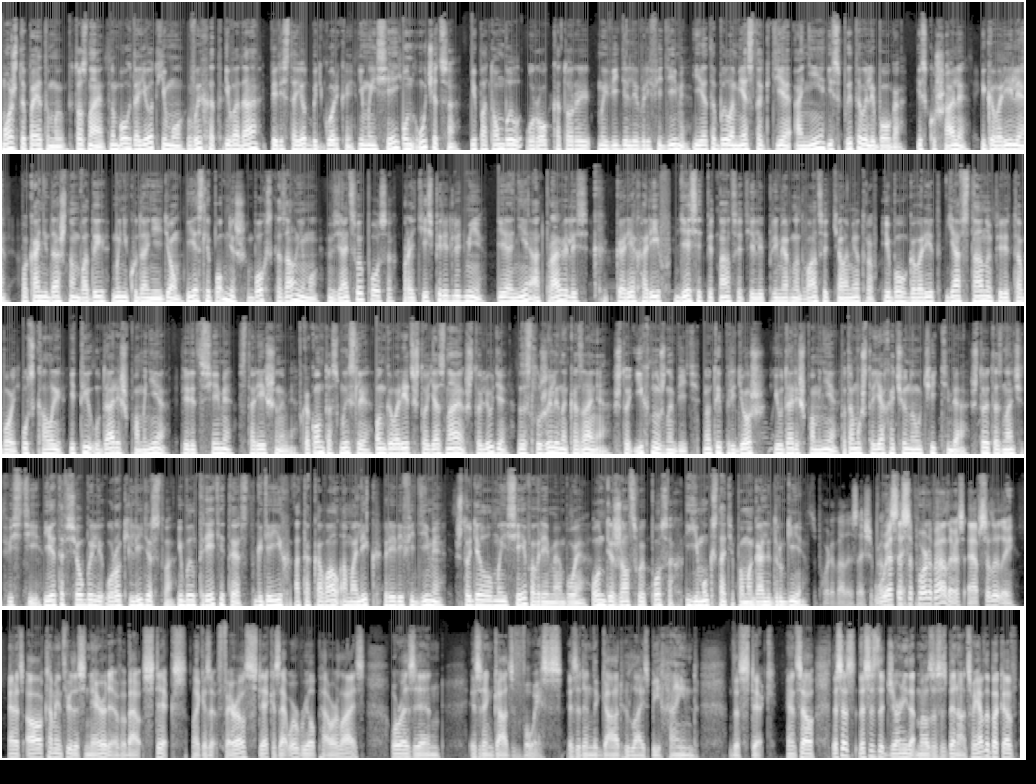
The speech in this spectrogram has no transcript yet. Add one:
Может и поэтому, кто знает, но Бог дает ему выход, и вода перестает быть горькой. И Моисей, он учится, и потом был урок, который мы видели в Рефидиме. И это было место, где они испытывали Бога, искушали и говорили, пока не дашь нам воды, мы никуда не идем. И если помнишь, Бог сказал ему взять свой посох, пройтись перед людьми, и они отправились к горе Хариф 10, 15 или примерно 20 километров. И Бог говорит, я встану перед тобой у скалы, и ты ударишь по мне, перед всеми старейшинами. В каком-то смысле он говорит, что я знаю, что люди заслужили наказание, что их нужно бить, но ты придешь и ударишь по мне, потому что я хочу научить тебя, что это значит вести. И это все были уроки лидерства. И был третий тест, где их атаковал Амалик при Рефидиме, что делал Моисей во время боя? Он держал свой посох, и ему, кстати, помогали другие. With the support of others, absolutely. And it's all coming through this narrative about sticks. Like, is it Pharaoh's stick? Is that where real power lies? Or is it in, is it in God's voice? Is it in the God who lies behind the stick? And so this is this is the journey that Moses has been on. So we have the book of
